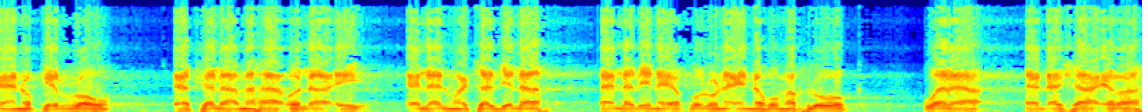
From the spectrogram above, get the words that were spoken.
نقر كلام هؤلاء المعتزلة الذين يقولون إنه مخلوق ولا الأشاعرة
